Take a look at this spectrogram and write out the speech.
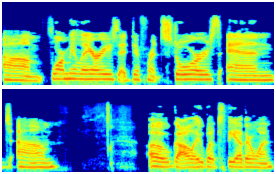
um, formularies at different stores, and um, oh golly, what's the other one?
